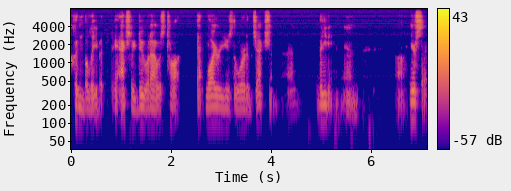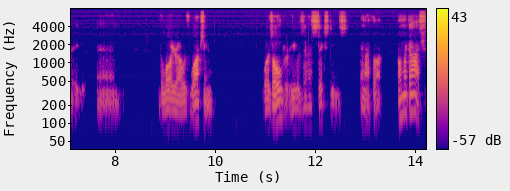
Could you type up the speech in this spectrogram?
couldn't believe it. They actually do what I was taught. That lawyer used the word objection and leading and uh, hearsay. And the lawyer I was watching was older. He was in his 60s. And I thought, oh my gosh,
